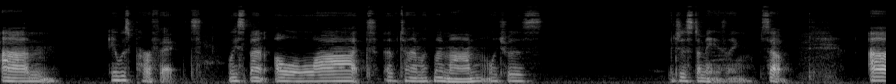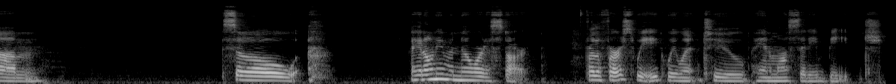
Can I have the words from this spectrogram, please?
Um, it was perfect. We spent a lot of time with my mom, which was just amazing. So, um, so I don't even know where to start. For the first week, we went to Panama City Beach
